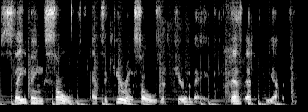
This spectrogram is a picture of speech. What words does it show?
saving souls and securing souls than securing a bag. That's that's reality.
